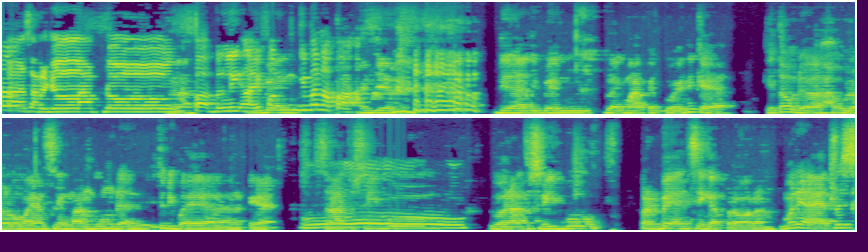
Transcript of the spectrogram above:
Pasar gelap dong. Nah, Pak beli iPhone Band. gimana Pak? anjir dia di band Black Market gue ini kayak kita udah udah lumayan sering manggung dan itu dibayar kayak Seratus ribu. Oh. dua ratus ribu per band sih nggak per orang cuman ya at least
